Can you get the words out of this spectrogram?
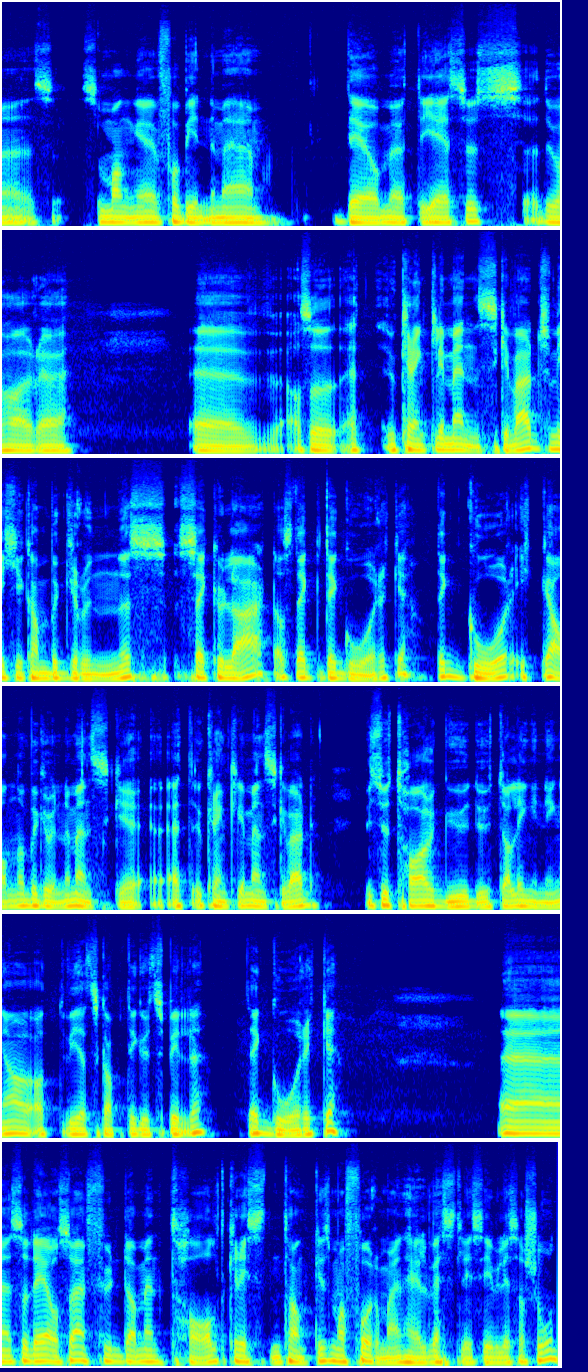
eh, som mange forbinder med det å møte Jesus. Du har eh, eh, altså et ukrenkelig menneskeverd som ikke kan begrunnes sekulært. Altså det, det, går ikke. Det går ikke an å begrunne menneske, et ukrenkelig menneskeverd hvis du tar Gud ut av ligninga, at vi er skapt i Guds bilde. Det går ikke. Så det er også en fundamentalt kristen tanke som har forma en hel vestlig sivilisasjon.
